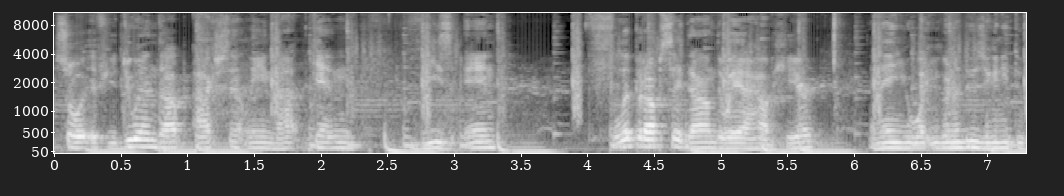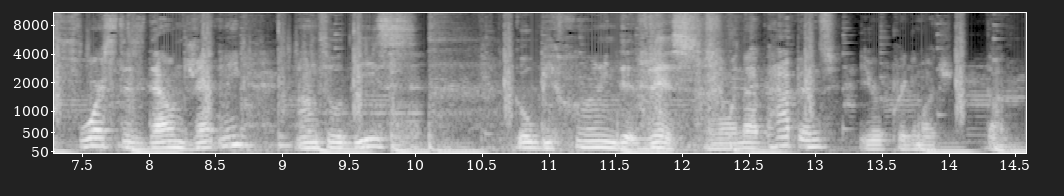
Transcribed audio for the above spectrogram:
So if you do end up accidentally not getting these in flip it upside down the way I have here. And then you, what you're gonna do is you're gonna need to force this down gently until these go behind this. And when that happens you're pretty much done.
